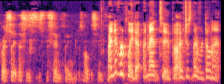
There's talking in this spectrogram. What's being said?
Where it's like this is it's the same thing, but it's not the same thing. I never played it. I meant to, but I've just never done it.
